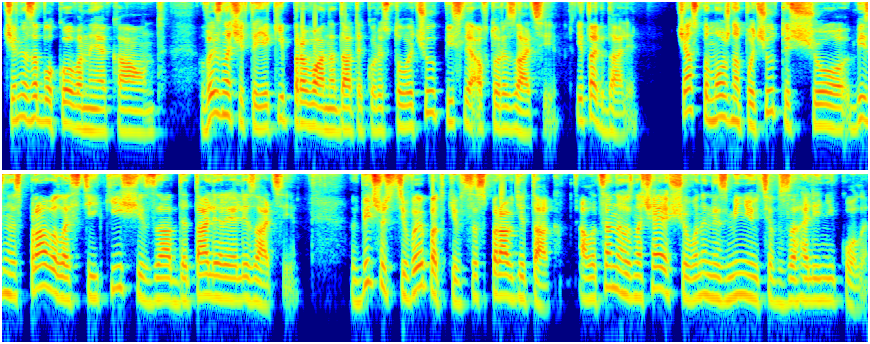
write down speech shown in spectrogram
чи не заблокований аккаунт, визначити, які права надати користувачу після авторизації і так далі. Часто можна почути, що бізнес-правила стійкіші за деталі реалізації. В більшості випадків це справді так, але це не означає, що вони не змінюються взагалі ніколи.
